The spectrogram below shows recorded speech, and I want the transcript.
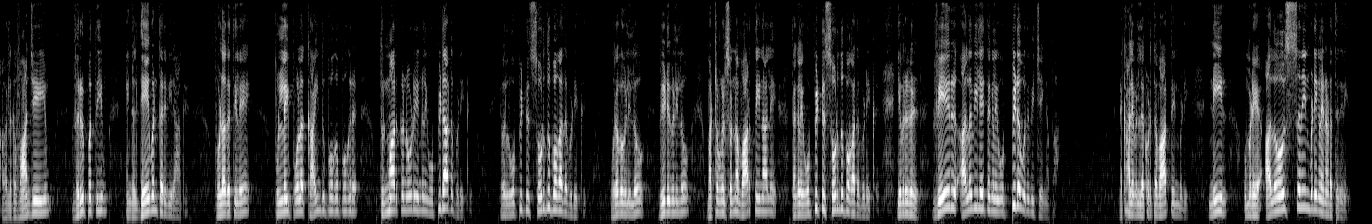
அவர்களுக்கு வாஞ்சையையும் விருப்பத்தையும் எங்கள் தேவன் தருவீராக. புலகத்திலே புல்லை போல காய்ந்து போக போகிற துன்மார்க்கனோடு எங்களை ஒப்பிடாதபடிக்கு இவர்கள் ஒப்பிட்டு சோர்ந்து போகாதபடிக்கு உறவுகளிலோ வீடுகளிலோ மற்றவர்கள் சொன்ன வார்த்தையினாலே தங்களை ஒப்பிட்டு சோர்ந்து போகாதபடிக்கு இவர்கள் வேறு அளவிலே தங்களை ஒப்பிட உதவி செய்யுங்கப்பா. இந்த காலை வெளியில் கொடுத்த வார்த்தையின்படி நீர் உம்முடைய ஆலோசனையின்படி எங்களை நடத்துகிறீர்.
